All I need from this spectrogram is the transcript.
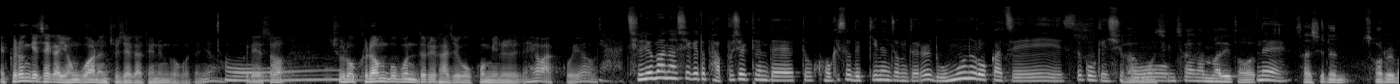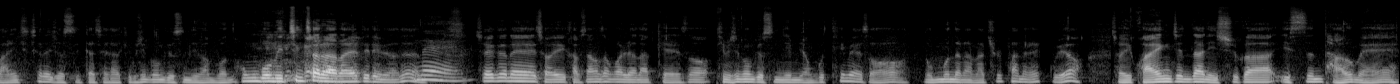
예, 그런 게 제가 연구하는 주제가 되는 거거든요. 오. 그래서 주로 그런 부분들을 가지고 고민을 해왔고요. 야, 진료만 하시기도 바쁘실 텐데 또 거기서 느끼는 점들을 논문으로까지 쓰고 제가 뭐 계시고. 칭찬 한마디 더 네. 사실은 저를 많이 칭찬해 주셨으니까 제가 김신공 교수님 한번 홍보 및 칭찬을 하나 해드리면은 네. 최근에 저희 갑상선 관련 학회에서 김신공 교수님 연구팀에서 논문을 하나 출판을 했고요. 저희 과잉 진단 이슈가 있은 다음에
